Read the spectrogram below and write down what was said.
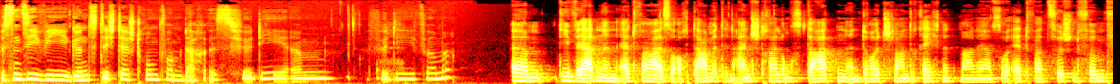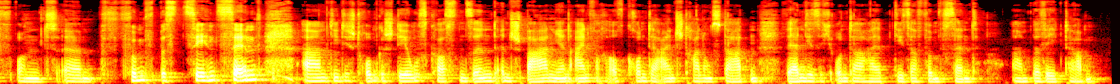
Wissen Sie, wie günstig der Strom vom Dach ist für die, ähm, für die Firma? Ähm, die werden in etwa, also auch da mit den Einstrahlungsdaten in Deutschland rechnet man ja so etwa zwischen 5 und ähm, 5 bis 10 Cent, ähm, die die Stromgestehungskosten sind. In Spanien, einfach aufgrund der Einstrahlungsdaten, werden die sich unterhalb dieser 5 Cent ähm, bewegt haben.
